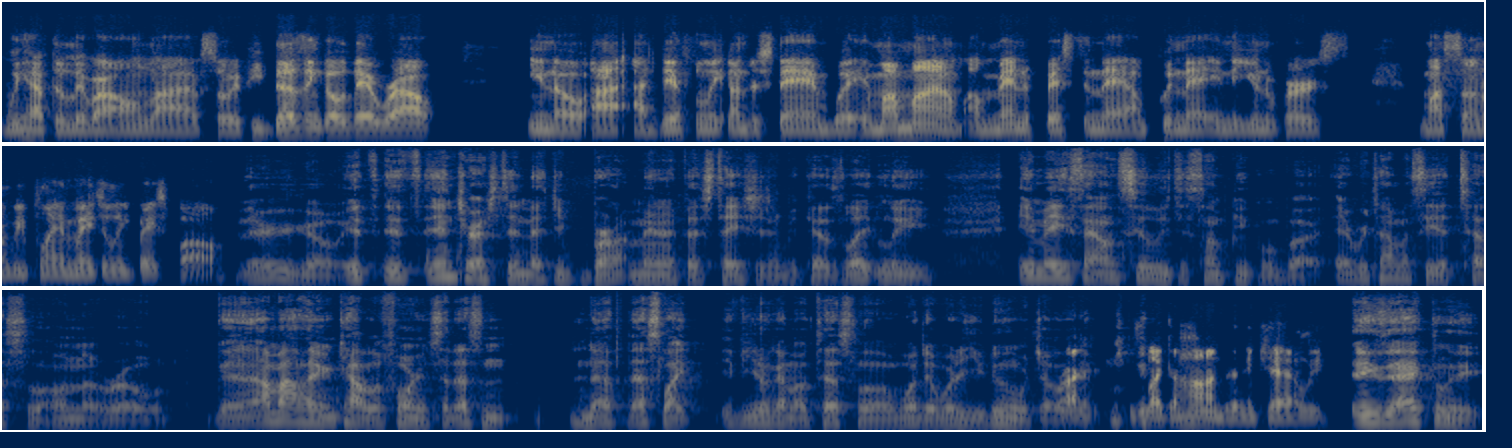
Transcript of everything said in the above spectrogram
we have to live our own lives. So if he doesn't go that route, you know, I, I definitely understand. But in my mind, I'm, I'm manifesting that. I'm putting that in the universe my son will be playing Major League Baseball. There you go. It's it's interesting that you brought manifestation because lately, it may sound silly to some people, but every time I see a Tesla on the road, and I'm out here in California, so that's not that's like if you don't got no Tesla, what what are you doing with your life? Right, it's like a Honda in Cali. exactly.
